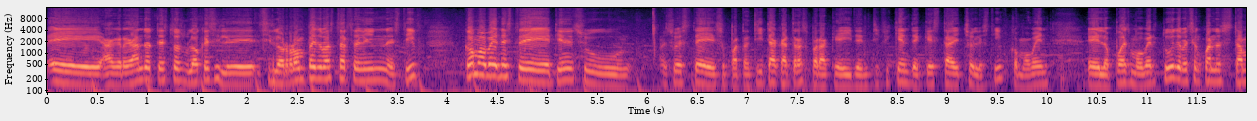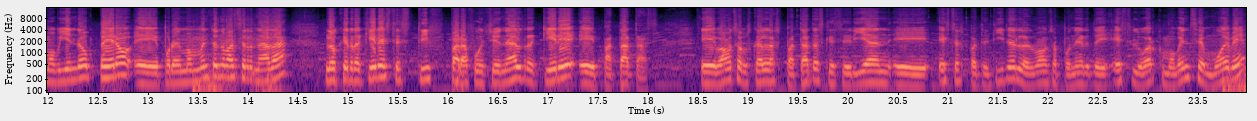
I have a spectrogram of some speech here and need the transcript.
eh, agregándote estos bloques y si lo rompes va a estar saliendo un Steve. Como ven, este tiene su su este su patatita acá atrás para que identifiquen de qué está hecho el Steve. Como ven eh, lo puedes mover tú de vez en cuando se está moviendo pero eh, por el momento no va a hacer nada. Lo que requiere este Steve para funcionar requiere eh, patatas. Vamos a buscar las patatas que serían estas patatitas las vamos a poner de este lugar. Como ven se mueve.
